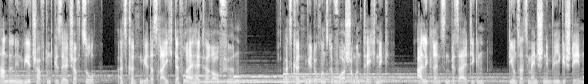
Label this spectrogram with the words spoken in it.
Handeln in Wirtschaft und Gesellschaft so, als könnten wir das Reich der Freiheit heraufführen, als könnten wir durch unsere Forschung und Technik alle Grenzen beseitigen, die uns als Menschen im Wege stehen.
